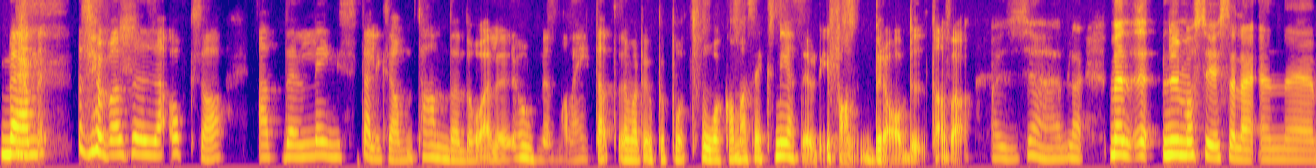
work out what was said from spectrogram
men ska jag bara säga också att den längsta liksom, tanden då, eller hornet man har hittat, den har varit uppe på 2,6 meter. Det är fan en bra bit alltså. Ja, jävlar. Men eh, nu måste jag ju ställa en, eh,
